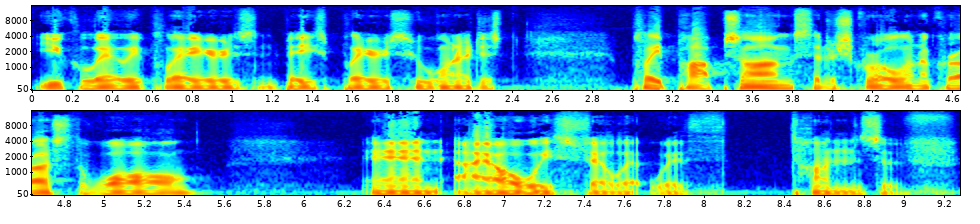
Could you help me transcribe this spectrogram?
ukulele players and bass players who want to just play pop songs that are scrolling across the wall. And I always fill it with tons of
